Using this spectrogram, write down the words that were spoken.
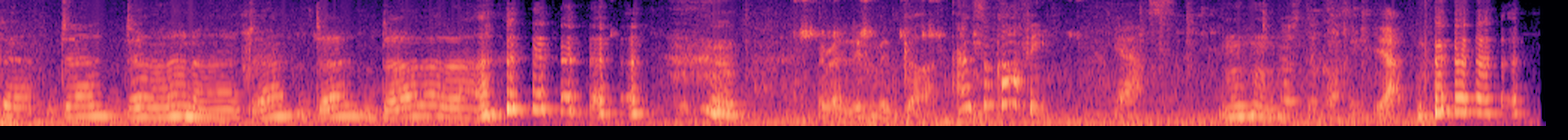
da, da, da, da, da, da, da, da. da. Ready, we've got and some coffee. Yes. Mm -hmm. the coffee. Yeah.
